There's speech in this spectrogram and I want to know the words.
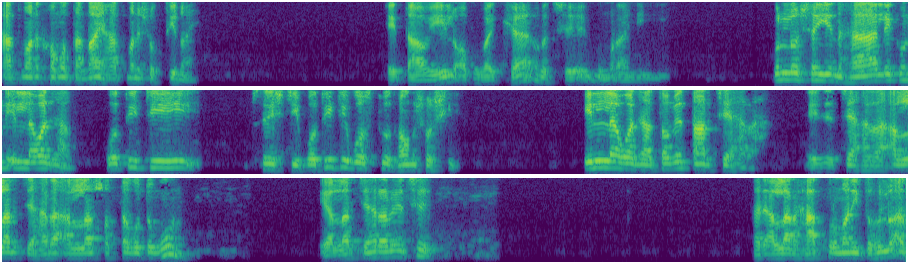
হাত মানে ক্ষমতা নয়, হাত মানে শক্তি নয়। এই তাওইল অপব্যাখ্যা হচ্ছে গুমরাহি। কুল্ল সাইন হা লেখুন ইল্লাওয়াজা প্রতিটি সৃষ্টি, প্রতিটি বস্তু ধ্বংসশীল। ইল্লা ওয়াজা তবে তার চেহারা। এই যে চেহারা, আল্লাহর চেহারা, আল্লাহর সত্তাগত গুণ। আল্লাহর চেহারা রয়েছে। আল্লাহর হাত প্রমাণিত হলো, আর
